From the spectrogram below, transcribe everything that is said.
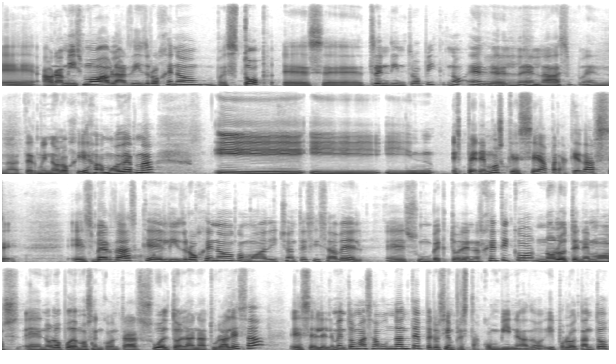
Eh, ahora mismo hablar de hidrógeno, pues top, es eh, trending topic ¿no? en, la terminología moderna y, esperemos que sea para quedarse. Es verdad que el hidrógeno, como ha dicho antes Isabel, es un vector energético, no lo, tenemos, eh, no lo podemos encontrar suelto en la naturaleza, es el elemento más abundante, pero siempre está combinado y por lo tanto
